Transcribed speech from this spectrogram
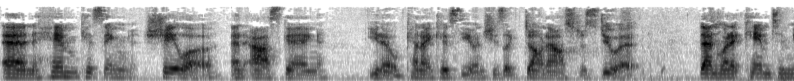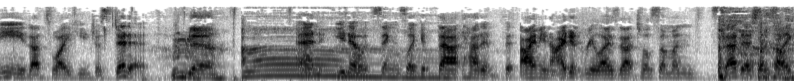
and him kissing Shayla and asking, you know, "Can I kiss you?" and she's like, "Don't ask, just do it." Then when it came to me, that's why he just did it. Hmm. Yeah. And you know, it's things like if that hadn't. Been, I mean, I didn't realize that till someone said it. It's like,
